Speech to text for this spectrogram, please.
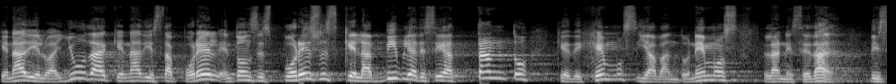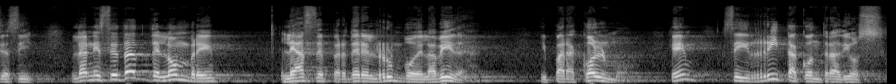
que nadie lo ayuda, que nadie está por él. Entonces, por eso es que la Biblia desea tanto que dejemos y abandonemos la necedad. Dice así, la necedad del hombre le hace perder el rumbo de la vida y para colmo, se irrita contra Dios.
